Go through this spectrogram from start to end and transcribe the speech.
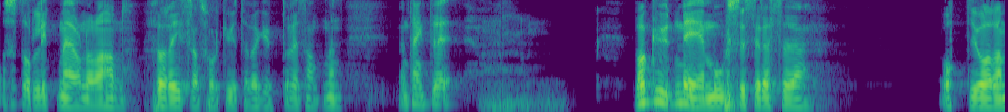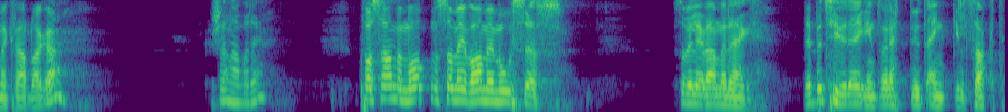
Og så står det litt mer om når han fører Israels folk ut av Egypt. og litt sånt. Men, jeg tenkte Var Gud med Moses i disse 80 åra med hverdager? Kanskje han var det? På samme måten som jeg var med Moses, så vil jeg være med deg. Det betyr egentlig rett ut enkelt sagt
